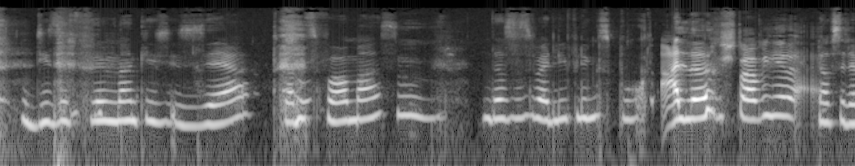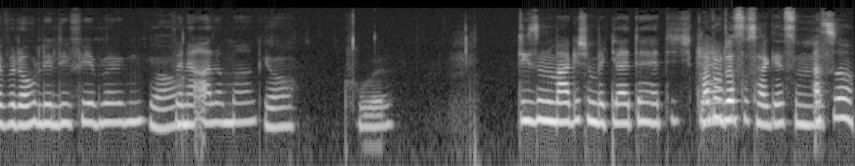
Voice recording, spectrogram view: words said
Diese Film mag ich sehr. Transformers. Das ist mein Lieblingsbuch. Alle. Stabil. Glaubst du, der würde auch Lilly viel mögen? Ja. Wenn er alle mag? Ja. Cool. Diesen magischen Begleiter hätte ich gerne. Hallo, das ist vergessen. Ach so,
